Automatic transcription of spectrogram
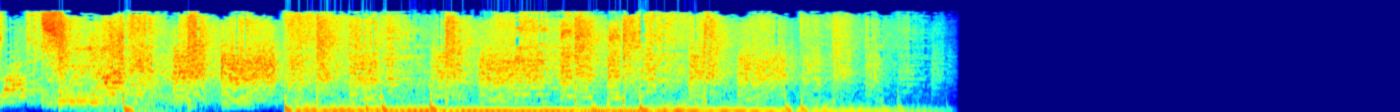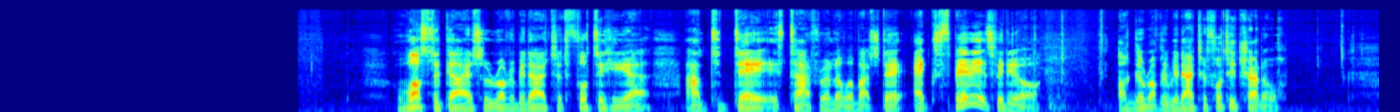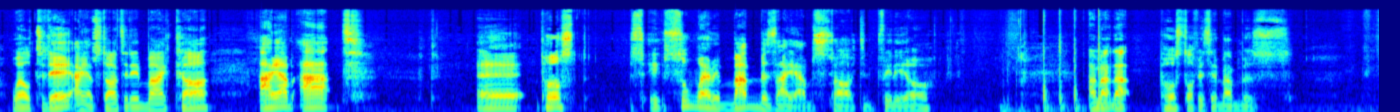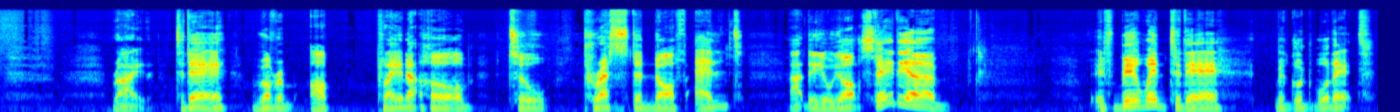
What's the guys from Rotherham United Footy here and today it's time for another match day experience video on the Rotherham United Footy channel. Well today I am starting in my car. I am at uh, post, it's somewhere in Mambers I am starting video. I'm at that post office in Mambers. Right, today Rotherham are playing at home to Preston North End at the New York Stadium. If we win today, we good won it.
